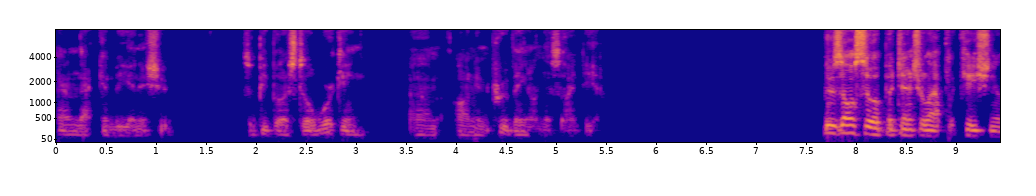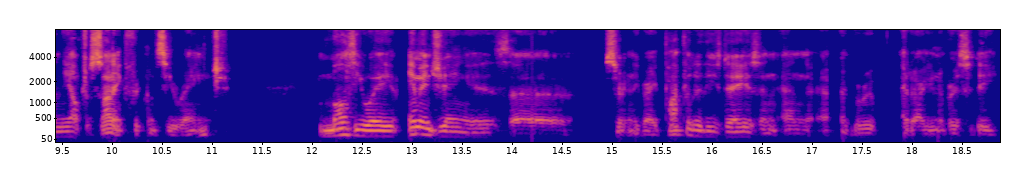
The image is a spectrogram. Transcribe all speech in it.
and that can be an issue. So people are still working um, on improving on this idea. There's also a potential application in the ultrasonic frequency range. Multi-wave imaging is uh, certainly very popular these days, and, and a group at our university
